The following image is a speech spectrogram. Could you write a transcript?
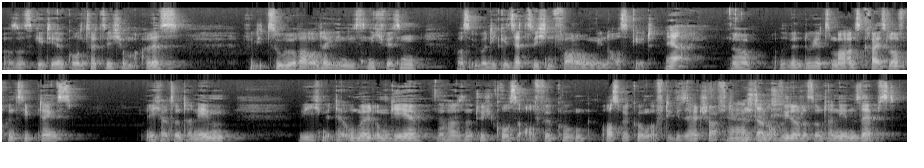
Also es geht hier grundsätzlich um alles für die Zuhörer unter Ihnen, die es nicht wissen, was über die gesetzlichen Forderungen hinausgeht. Ja. Ja, also wenn du jetzt mal ans Kreislaufprinzip denkst, ich als Unternehmen, wie ich mit der Umwelt umgehe, dann hat es natürlich große Auswirkungen, Auswirkungen auf die Gesellschaft Ja, und dann stimmt. auch wieder das Unternehmen selbst.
